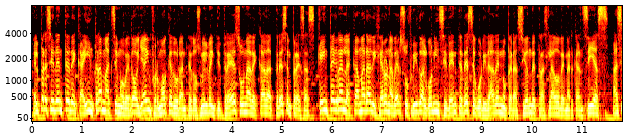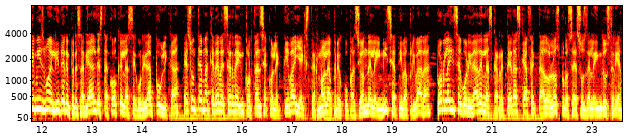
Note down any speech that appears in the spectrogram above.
El presidente de Caintra, Máximo Bedoya, informó que durante 2023 una de cada tres empresas que integran la Cámara dijeron haber sufrido algún incidente de seguridad en operación de traslado de mercancías. Asimismo, el líder empresarial destacó que la seguridad pública es un tema que debe ser de importancia colectiva y externó la preocupación de la iniciativa privada por la inseguridad en las carreteras que ha afectado los procesos de la industria.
